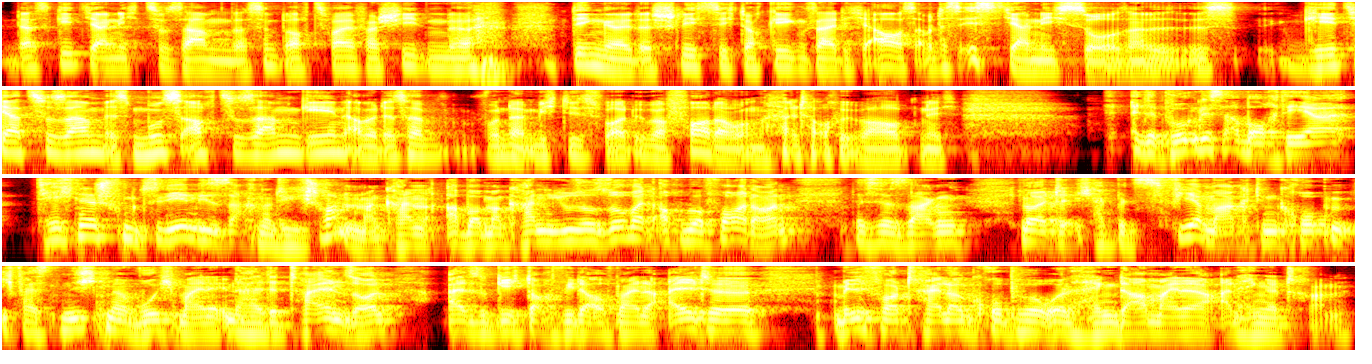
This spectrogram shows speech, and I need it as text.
das geht ja nicht zusammen. Das sind doch zwei verschiedene Dinge. Das schließt sich doch gegenseitig aus. Aber das ist ja nicht so. Es geht ja zusammen. Es muss auch zusammengehen. Aber deshalb wundert mich dieses Wort Überforderung halt auch überhaupt nicht. Der Punkt ist aber auch der, technisch funktionieren diese Sachen natürlich schon. Man kann, aber man kann User so weit auch überfordern, dass sie sagen, Leute, ich habe jetzt vier Marketinggruppen, ich weiß nicht mehr, wo ich meine Inhalte teilen soll, also gehe ich doch wieder auf meine alte Mailverteilergruppe und hänge da meine Anhänge dran.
